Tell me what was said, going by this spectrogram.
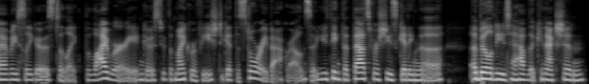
obviously goes to like the library and goes through the microfiche to get the story background. So you think that that's where she's getting the ability to have the connection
